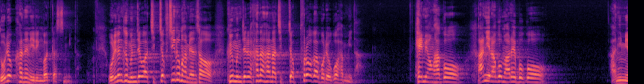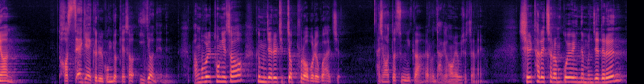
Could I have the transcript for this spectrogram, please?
노력하는 일인 것 같습니다. 우리는 그 문제와 직접 씨름하면서 그 문제를 하나하나 직접 풀어가 보려고 합니다. 해명하고 아니라고 말해보고 아니면 더 세게 그를 공격해서 이겨내는 방법을 통해서 그 문제를 직접 풀어보려고 하죠. 하지만 어떻습니까? 여러분 다 경험해 보셨잖아요. 실타래처럼 꼬여 있는 문제들은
